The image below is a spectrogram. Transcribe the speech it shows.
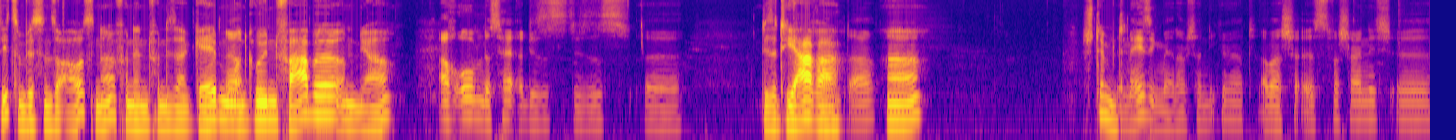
Sieht so ein bisschen so aus, ne? Von, den, von dieser gelben ja. und grünen Farbe und ja. Auch oben das dieses, dieses, äh, Diese Tiara. Da. Ah. Stimmt. Amazing Man habe ich noch nie gehört. Aber ist wahrscheinlich äh,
